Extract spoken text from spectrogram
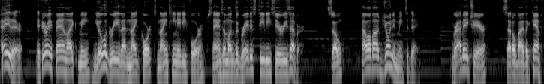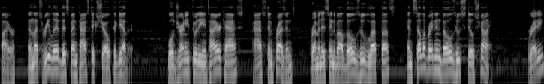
Hey there! If you're a fan like me, you'll agree that Night Court 1984 stands among the greatest TV series ever. So, how about joining me today? Grab a chair, settle by the campfire, and let's relive this fantastic show together. We'll journey through the entire cast, past and present, reminiscing about those who've left us and celebrating those who still shine. Ready?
